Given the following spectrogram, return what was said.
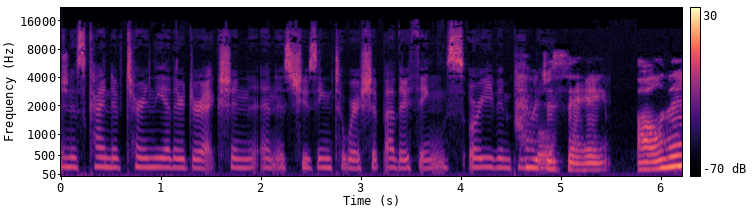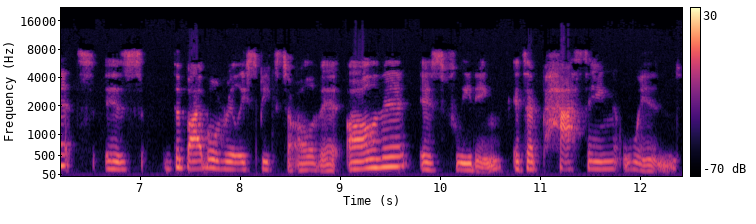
and has kind of turned the other direction and is choosing to worship other things or even people. I would just say all of it is the Bible really speaks to all of it. All of it is fleeting. It's a passing wind.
